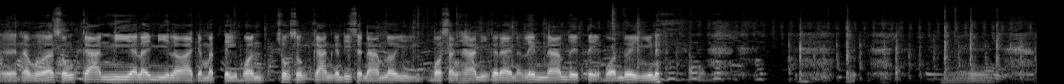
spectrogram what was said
เออถ้าบอกว่าสงกรารมีอะไรมีเราอาจจะมาเตะบอลช่วงสงกรารกันที่สนามเราอีกบ่อสังหารอีกก็ได้นะเล่นน้ำด้วยเตะบอลด้วยอย่างนี้นะเออพ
